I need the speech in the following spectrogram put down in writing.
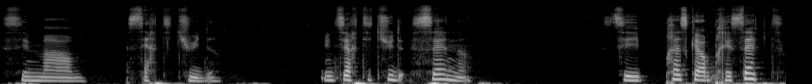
c'est ma certitude. Une certitude saine. C'est presque un précepte.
